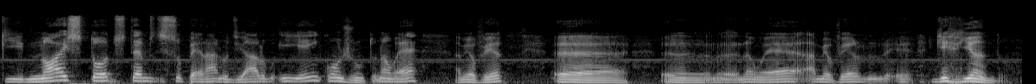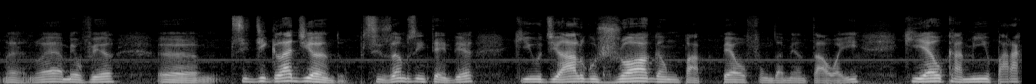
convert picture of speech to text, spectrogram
que nós todos temos de superar no diálogo e em conjunto. Não é, a meu ver, é, é, não é, a meu ver, guerreando, né? não é, a meu ver, se digladiando. Precisamos entender que o diálogo joga um papel fundamental aí, que é o caminho para a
